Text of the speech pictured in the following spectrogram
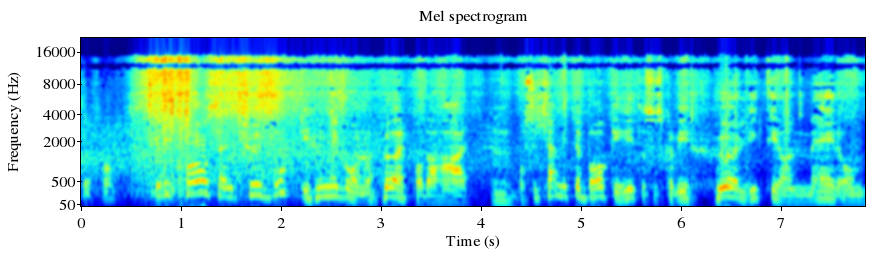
Skal vi ta oss en tur bort i hundegården og høre på det her? Og så kommer vi tilbake hit, og så skal vi høre litt mer om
